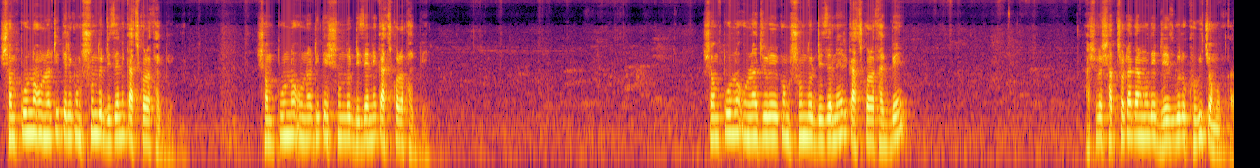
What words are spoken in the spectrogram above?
সম্পূর্ণ ওড়নাটিতে এরকম সুন্দর ডিজাইনে কাজ করা থাকবে। সম্পূর্ণ ওড়নাটিতে সুন্দর ডিজাইনে কাজ করা থাকবে। সম্পূর্ণ ওড়না জুড়ে এরকম সুন্দর ডিজাইনের কাজ করা থাকবে। আসলে সাতশো টাকার মধ্যে ড্রেসগুলো খুবই চমৎকার।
